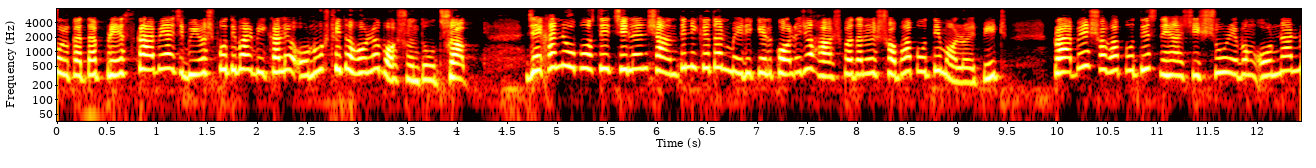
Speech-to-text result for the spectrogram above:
কলকাতা প্রেস ক্লাবে আজ বৃহস্পতিবার বিকালে অনুষ্ঠিত হল বসন্ত উৎসব। যেখানে উপস্থিত ছিলেন শান্তিনিকেতন মেডিকেল কলেজ ও হাসপাতালের সভাপতি মলয় পীঠ ক্লাবের সভাপতি স্নেহা শিশুর এবং অন্যান্য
